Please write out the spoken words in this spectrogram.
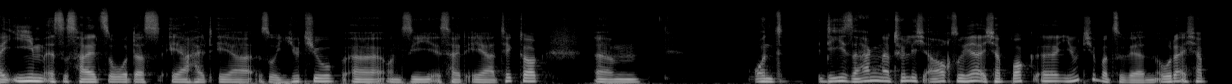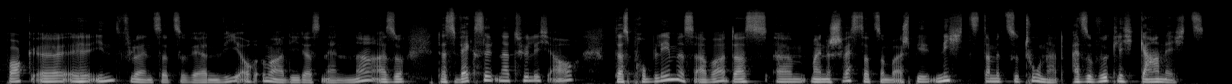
bei ihm ist es halt so, dass er halt eher so YouTube äh, und sie ist halt eher TikTok. Ähm, und die sagen natürlich auch so, ja, ich habe Bock, äh, YouTuber zu werden oder ich habe Bock, äh, äh, Influencer zu werden, wie auch immer die das nennen. Ne? Also das wechselt natürlich auch. Das Problem ist aber, dass ähm, meine Schwester zum Beispiel nichts damit zu tun hat, also wirklich gar nichts.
